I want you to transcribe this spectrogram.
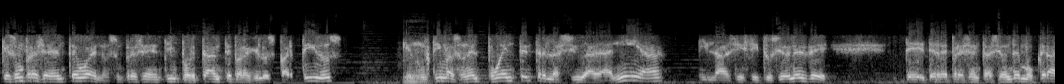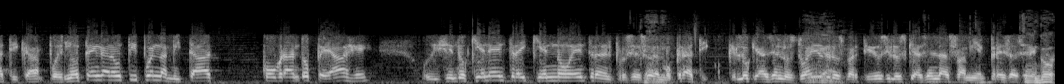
que es un precedente bueno, es un precedente importante para que los partidos, que en última son el puente entre la ciudadanía y las instituciones de, de, de representación democrática, pues no tengan a un tipo en la mitad cobrando peaje o diciendo quién entra y quién no entra en el proceso Claro. democrático, que es lo que hacen los dueños Oiga. de los partidos y los que hacen las famiempresas Tengo,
